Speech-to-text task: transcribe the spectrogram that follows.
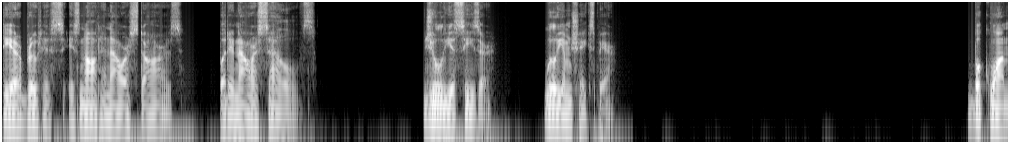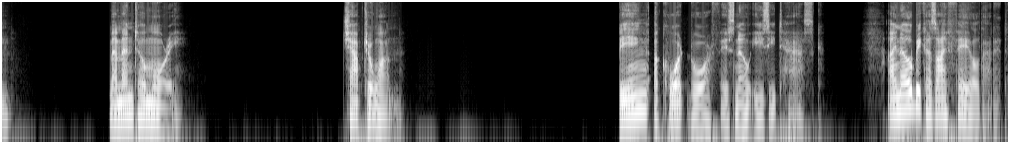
dear Brutus, is not in our stars, but in ourselves. Julius Caesar, William Shakespeare. Book 1 Memento Mori. Chapter 1 Being a court dwarf is no easy task. I know because I failed at it.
